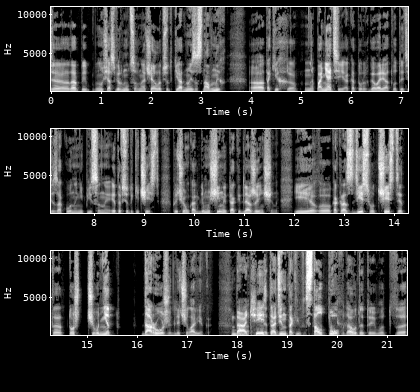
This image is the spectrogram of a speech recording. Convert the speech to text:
да, ну сейчас вернуться в начало, все-таки одно из основных таких понятий, о которых говорят вот эти законы неписанные, это все-таки честь, причем как для мужчины, так и для женщины. И как раз здесь вот честь это то, чего нет дороже для человека. Да, честь... Это один из таких столпов, да, вот этой вот э,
